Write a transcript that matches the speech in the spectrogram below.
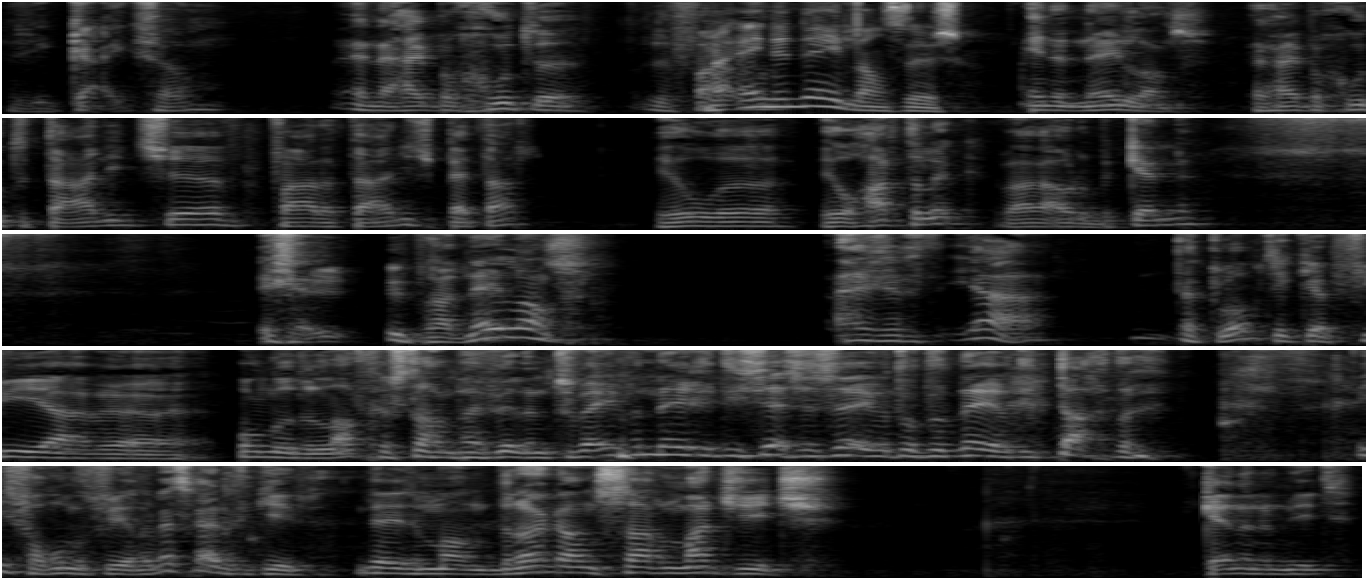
Dus ik kijk zo. En hij begroette de vader. Maar in het Nederlands dus? In het Nederlands. En hij begroette Tadic, vader Tadic, Petar. Heel, uh, heel hartelijk, we waren oude bekenden. Ik zei, u, praat Nederlands? Hij zegt, ja. Dat klopt. Ik heb vier jaar eh, onder de lat gestaan bij Willem II van 1976 tot en 1980. Iets van 140 wedstrijden gekiept. Deze man, Dragan Sarmajic. Ik kende hem niet,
